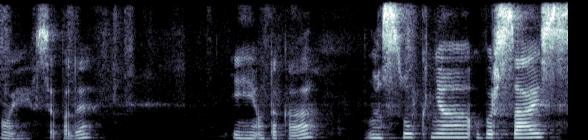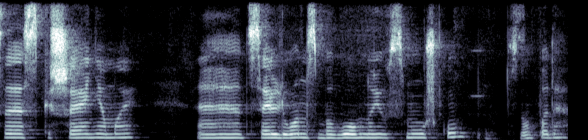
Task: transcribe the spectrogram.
Ой, все паде. І отака сукня оверсайз з кишенями. Це льон з бавовною в смужку. Знов паде.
